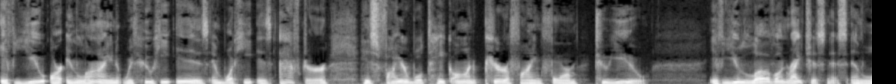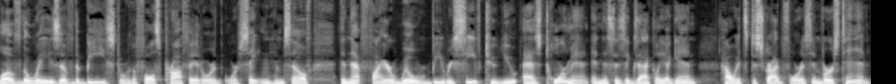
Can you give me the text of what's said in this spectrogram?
If you are in line with who he is and what he is after, his fire will take on purifying form to you. If you love unrighteousness and love the ways of the beast or the false prophet or, or Satan himself, then that fire will be received to you as torment. And this is exactly, again, how it's described for us in verse 10.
